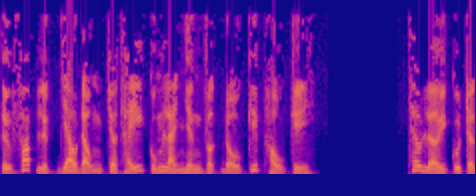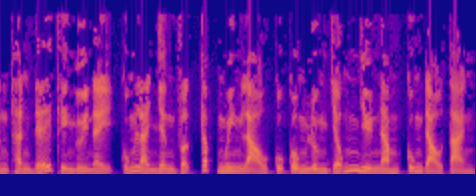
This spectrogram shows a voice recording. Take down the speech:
Từ pháp lực dao động cho thấy cũng là nhân vật độ kiếp hậu kỳ. Theo lời của Trần Thanh Đế thì người này cũng là nhân vật cấp nguyên lão của Côn Luân giống như Nam Cung Đạo Tạng.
